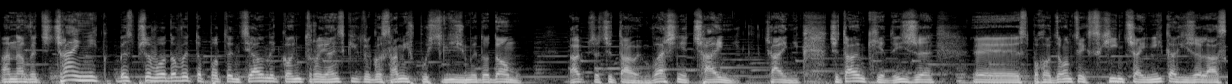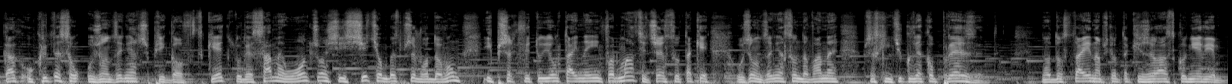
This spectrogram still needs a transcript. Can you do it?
a nawet czajnik bezprzewodowy to potencjalny koń trojański, którego sami wpuściliśmy do domu. Tak, przeczytałem. Właśnie czajnik, czajnik. Czytałem kiedyś, że e, z pochodzących z Chin czajnikach i żelazkach ukryte są urządzenia szpiegowskie, które same łączą się z siecią bezprzewodową i przechwytują tajne informacje. Często takie urządzenia są dawane przez Chińczyków jako prezent. No dostaje na przykład takie żelazko, nie wiem,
